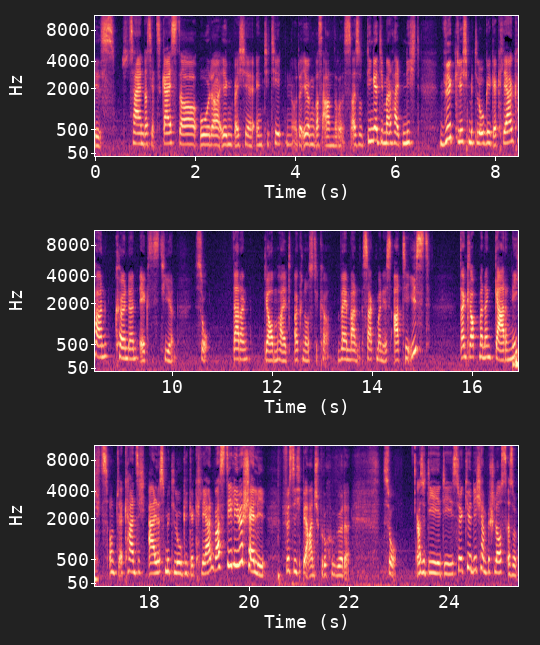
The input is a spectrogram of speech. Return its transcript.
ist. Seien das jetzt Geister oder irgendwelche Entitäten oder irgendwas anderes. Also Dinge, die man halt nicht wirklich mit Logik erklären kann, können existieren. So, daran glauben halt Agnostiker. Wenn man sagt, man ist Atheist, dann glaubt man an gar nichts und er kann sich alles mit Logik erklären, was die liebe Shelley für sich beanspruchen würde. So, also die, die Söki und ich haben beschlossen, also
